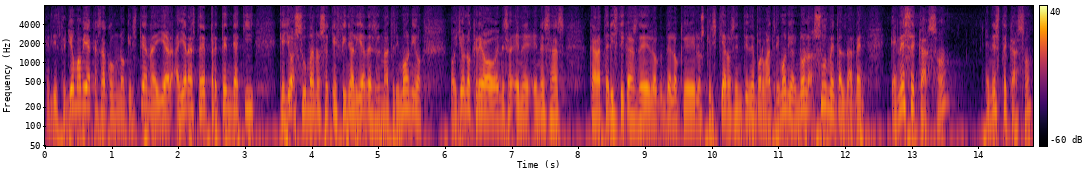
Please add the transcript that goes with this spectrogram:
Él dice, yo me había casado con una cristiana y ahora este pretende aquí que yo asuma no sé qué finalidades del matrimonio. Pues yo no creo en, esas características de lo, que los cristianos entienden por matrimonio y no lo asume tal vez. En ese caso, en este caso,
